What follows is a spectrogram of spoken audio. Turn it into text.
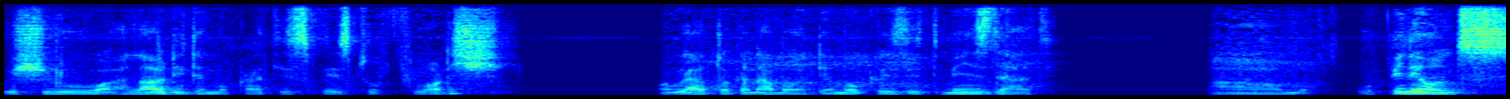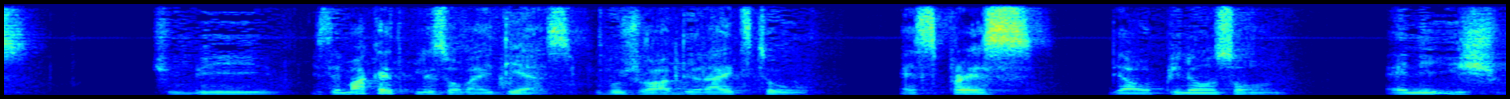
We should allow the democratic space to flourish. When we are talking about democracy, it means that um, opinions should be, it's a marketplace of ideas. People should have the right to express their opinions on any issue.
